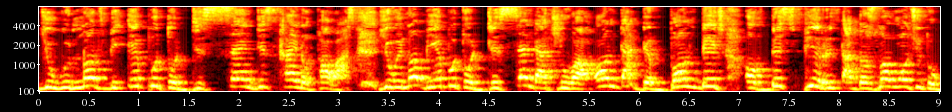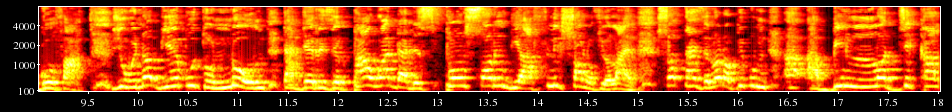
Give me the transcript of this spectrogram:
you will not be able to discern this kind of powers. You will not be able to discern that you are under the bondage of this spirit that does not want you to go far. You will not be able to know that there is a power that is sponsoring the affliction of your life. Sometimes a lot of people are, are being logical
